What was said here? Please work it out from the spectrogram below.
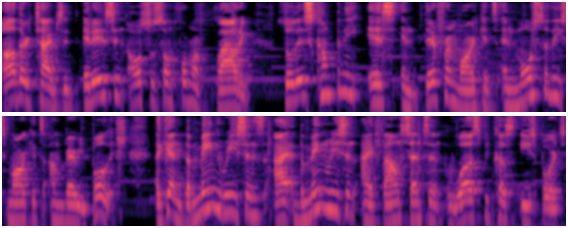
other types. It, it is in also some form of clouding. So this company is in different markets, and most of these markets I'm very bullish. Again, the main reasons I the main reason I found Tencent was because esports,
